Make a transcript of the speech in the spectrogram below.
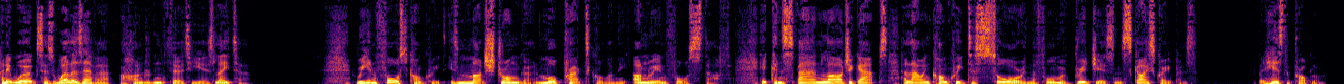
And it works as well as ever 130 years later. Reinforced concrete is much stronger and more practical than the unreinforced stuff. It can span larger gaps, allowing concrete to soar in the form of bridges and skyscrapers. But here's the problem.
